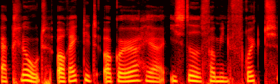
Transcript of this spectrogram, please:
er klogt og rigtigt at gøre her, i stedet for min frygt.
